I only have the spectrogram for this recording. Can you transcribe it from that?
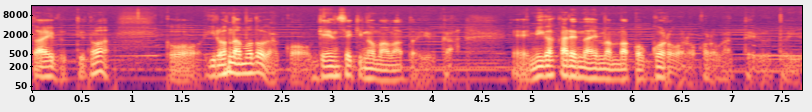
ダライブっていうのはこういろんなものがこう原石のままというか、えー、磨かれないままこうゴロゴロ転がってるという、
